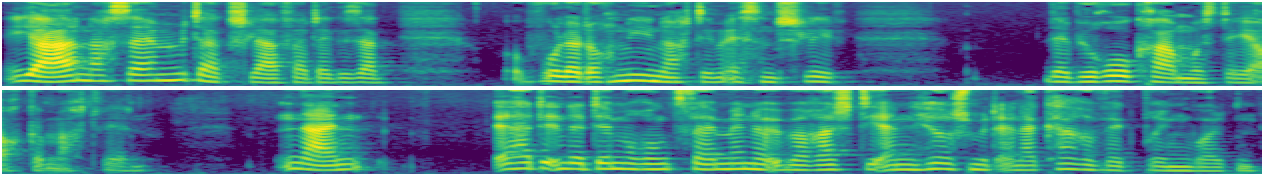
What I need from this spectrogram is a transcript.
Ja, nach seinem Mittagsschlaf, hat er gesagt, obwohl er doch nie nach dem Essen schläft. Der Bürokram musste ja auch gemacht werden. Nein, er hatte in der Dämmerung zwei Männer überrascht, die einen Hirsch mit einer Karre wegbringen wollten.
